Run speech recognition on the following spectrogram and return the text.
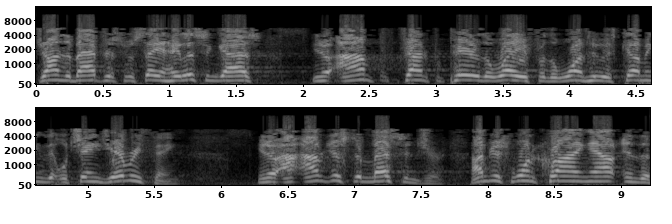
John the Baptist was saying, hey listen guys, you know, I'm trying to prepare the way for the one who is coming that will change everything. You know, I, am just a messenger. I'm just one crying out in the,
